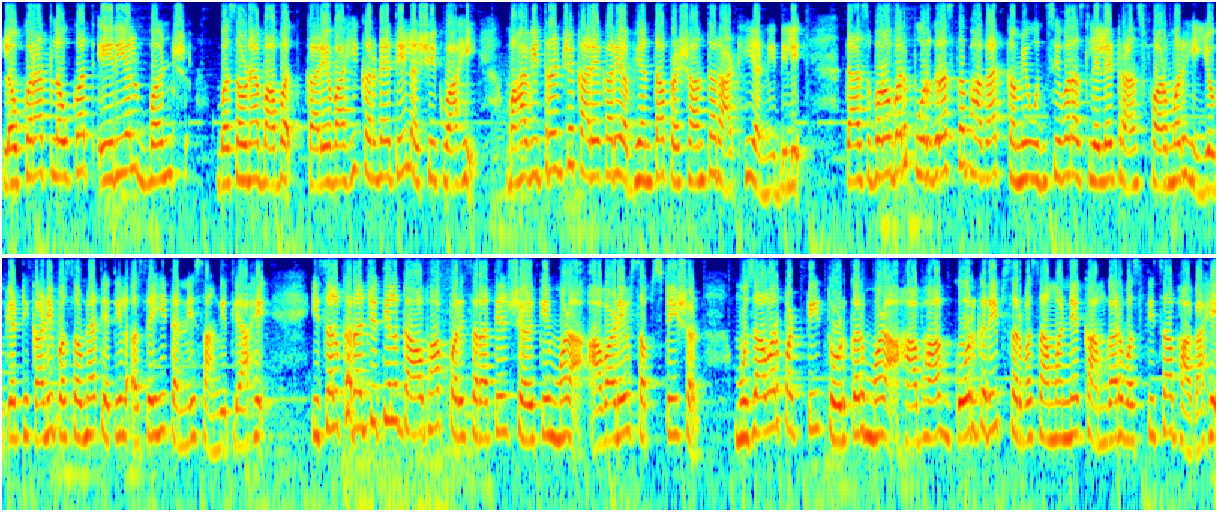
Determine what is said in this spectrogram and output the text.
लवकरात लवकर एरियल बंच बसवण्याबाबत कार्यवाही करण्यात येईल अशी ग्वाही महावितरणचे कार्यकारी अभियंता प्रशांत राठी यांनी दिली. त्याचबरोबर पूरग्रस्त भागात कमी उंचीवर असलेले ट्रान्सफॉर्मरही योग्य ठिकाणी बसवण्यात येतील असेही त्यांनी सांगितले आहे. इचलकरंजीतील गावभाग परिसरातील शेळके मळा आवाडे सबस्टेशन मुजावरपट्टी तोडकर मळा हा भाग गोरगरीब सर्वसामान्य कामगार वस्तीचा भाग आहे.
